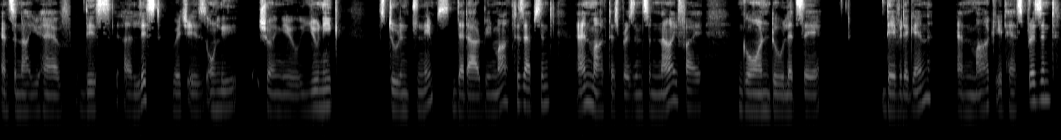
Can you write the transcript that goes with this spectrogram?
And so now you have this uh, list which is only showing you unique student names that are being marked as absent and marked as present. So now if I go on to let's say David again and mark it as present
